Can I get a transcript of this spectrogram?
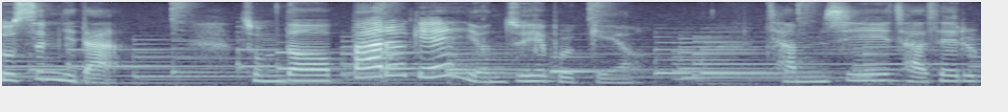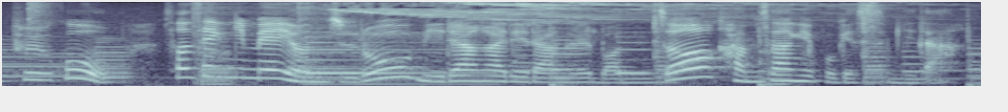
좋습니다. 좀 더 빠르게 연주해 볼게요. 잠시 자세를 풀고 선생님의 연주로 미량아리랑을 먼저 감상해 보겠습니다.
